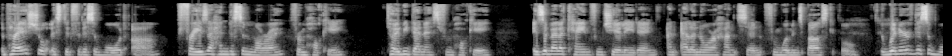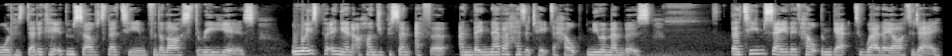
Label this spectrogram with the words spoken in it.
The players shortlisted for this award are Fraser Henderson Morrow from hockey, Toby Dennis from hockey, Isabella Kane from cheerleading, and Eleonora Hansen from women's basketball. The winner of this award has dedicated themselves to their team for the last three years, always putting in 100% effort, and they never hesitate to help newer members. Their team say they've helped them get to where they are today.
